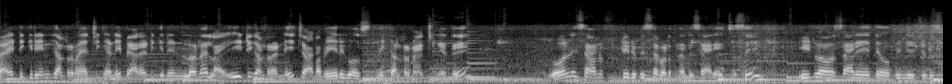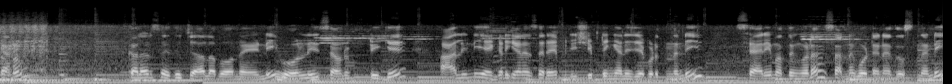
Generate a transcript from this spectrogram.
లైట్ గ్రీన్ కలర్ మ్యాచింగ్ అండి. ప్యారెట్ గ్రీన్లోనే లైట్ కలర్ అండి. చాలా వేరుగా వస్తుంది కలర్ మ్యాచింగ్ అయితే. ఓన్లీ సెవెన్ ఫిఫ్టీ రూపీస్ పడుతుందండి శారీ వచ్చేసి. వీటిలో శారీ అయితే ఓపెన్ చేసి చూపిస్తాను. కలర్స్ అయితే చాలా బాగున్నాయండి. ఓన్లీ సెవెన్ ఫిఫ్టీకే ఆల్ ఇండియా ఎక్కడికైనా సరే ఫ్రీ షిఫ్టింగ్ అనేది చేయబడుతుందండి. శారీ మొత్తం కూడా సన్నగోట అనేది వస్తుందండి.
